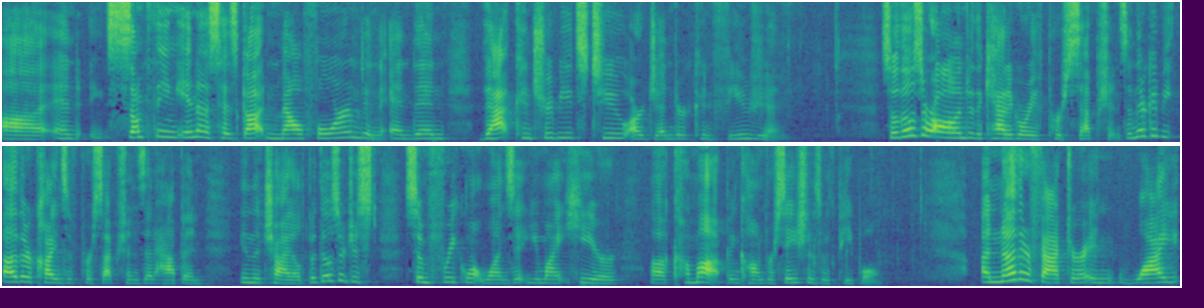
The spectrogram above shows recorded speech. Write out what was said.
Uh, and something in us has gotten malformed, and, and then that contributes to our gender confusion. So, those are all under the category of perceptions. And there could be other kinds of perceptions that happen in the child, but those are just some frequent ones that you might hear uh, come up in conversations with people. Another factor in why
